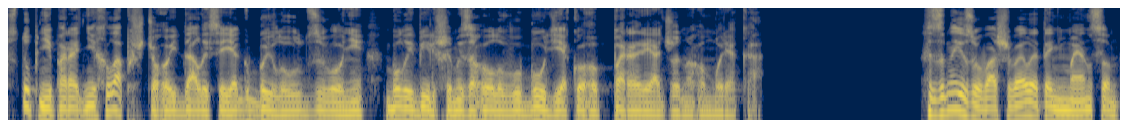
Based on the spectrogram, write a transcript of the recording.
Ступні передніх лап, що гойдалися, як било у дзвоні, були більшими за голову будь-якого перерядженого моряка. Знизу ваш велетень Менсон,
